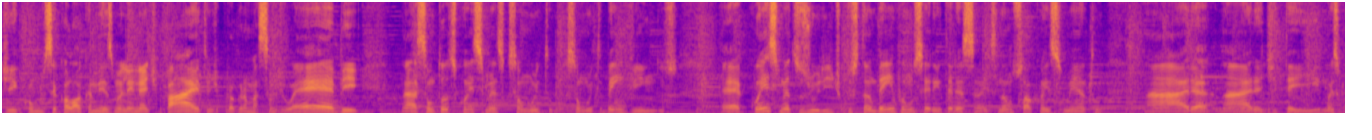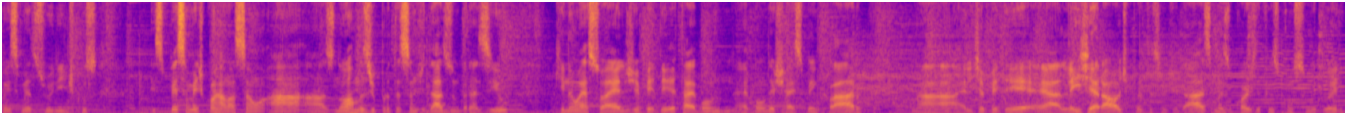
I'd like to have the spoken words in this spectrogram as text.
de como você coloca mesmo ali, né, de Python, de programação de web, né, são todos conhecimentos que são muito, que são muito bem-vindos. É, conhecimentos jurídicos também vão ser interessantes, não só conhecimento na área, na área de TI, mas conhecimentos jurídicos, especialmente com relação às normas de proteção de dados no Brasil, que não é só a LGPD, tá? É bom, é bom deixar isso bem claro na LGPD é a Lei Geral de Proteção de Dados, mas o Código de Defesa do Consumidor ele,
